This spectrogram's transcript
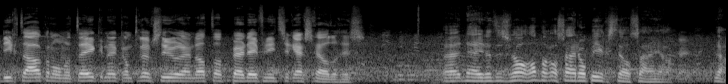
digitaal kan ondertekenen, kan terugsturen en dat dat per definitie rechtsgeldig is. Uh, nee, dat is wel handig als zij erop ingesteld zijn, ja. Okay. ja.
